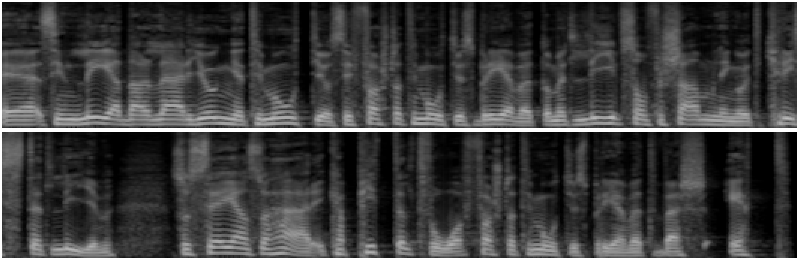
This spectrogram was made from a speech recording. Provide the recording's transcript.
eh, sin ledarlärjunge Timoteus i första Timoteusbrevet om ett liv som församling och ett kristet liv, så säger han så här i kapitel 2, första Timoteusbrevet, vers 1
